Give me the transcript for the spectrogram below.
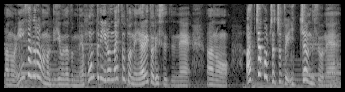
あのインスタグラムの DM だとね本当にいろんな人とねやり取りしててねあのあっちゃこっちゃちょっと行っちゃうんですよね。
